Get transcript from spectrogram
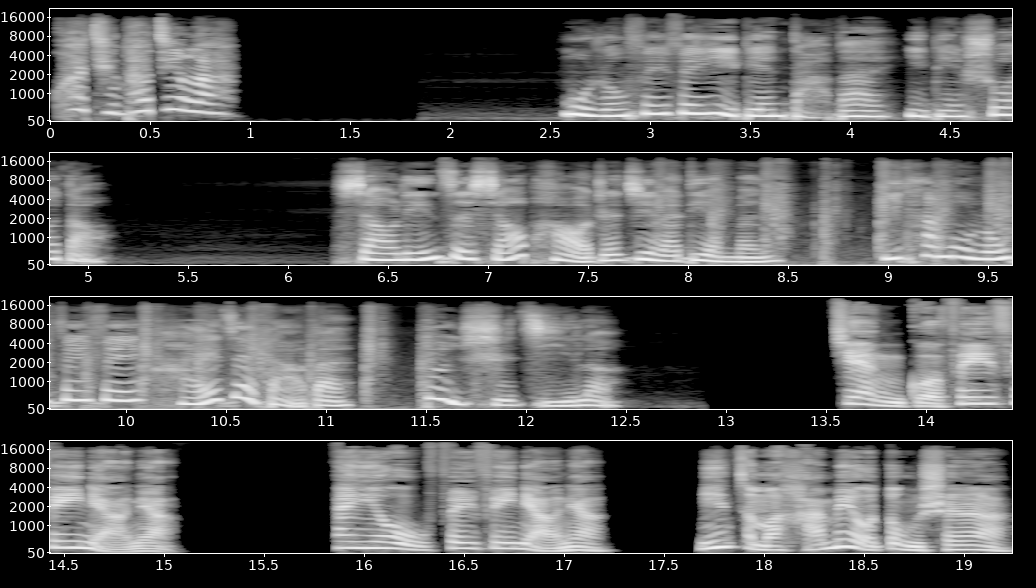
快请他进来。”慕容菲菲一边打扮一边说道。小林子小跑着进了店门，一看慕容菲菲还在打扮。顿时急了，见过菲菲娘娘。哎呦，菲菲娘娘，您怎么还没有动身啊？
